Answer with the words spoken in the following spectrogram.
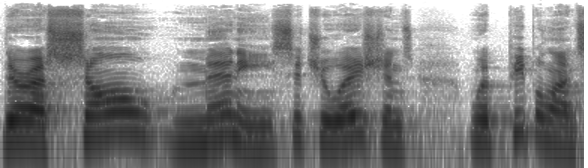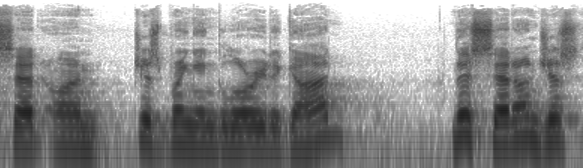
there are so many situations where people aren't set on just bringing glory to God. They're set on just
